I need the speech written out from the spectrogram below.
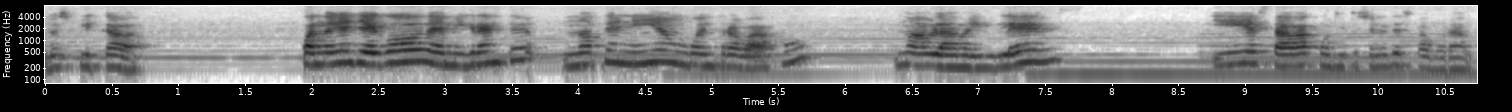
Lo explicaba. Cuando ella llegó de emigrante, no tenía un buen trabajo, no hablaba inglés y estaba con situaciones desfavorables.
